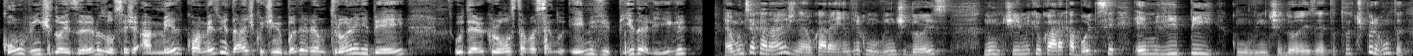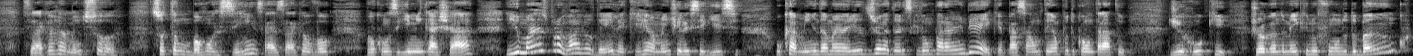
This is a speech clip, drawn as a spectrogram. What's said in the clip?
com 22 anos, ou seja, a com a mesma idade que o Jimmy Butler entrou na NBA. O Derrick Rose estava sendo MVP da liga. É muito sacanagem, né? O cara entra com 22 num time que o cara acabou de ser MVP com 22. Aí tu, te pergunta, será que eu realmente sou, sou tão bom assim? Sabe? Será que eu vou, vou conseguir me encaixar? E o mais provável dele é que realmente ele seguisse o caminho da maioria dos jogadores que vão para a NBA, que é passar um tempo do contrato de Hulk jogando meio que no fundo do banco,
